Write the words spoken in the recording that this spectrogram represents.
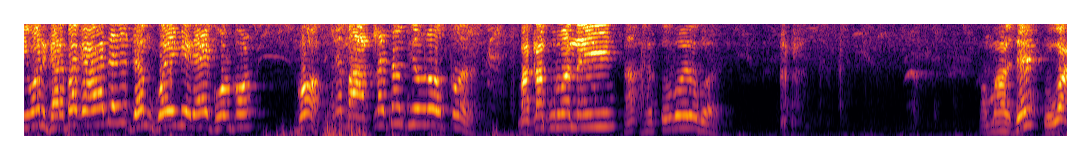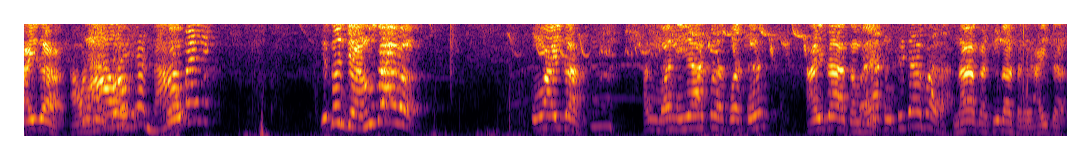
ઈવન ગરબા ગાવા દેજો જમ ગોઈ મે રે ગોળ ગોળ. ગો. અરે બાટલા ચમ ફેવરો ઉપર. બાટલા પૂરવા નહીં. હા તો બરોબર. અમાર છે? હોવા આઈ જા. ના. એ તો જાણું જ આવે. હું આઈ જા. અને મન બસ બસ આઈ જા તમે તૂટી જાય પાછા? ના કશું ના થાય આઈ જા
